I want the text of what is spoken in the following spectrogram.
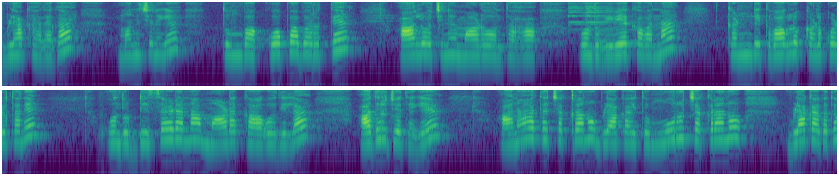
ಬ್ಲ್ಯಾಕ್ ಆದಾಗ ಮನುಷ್ಯನಿಗೆ ತುಂಬ ಕೋಪ ಬರುತ್ತೆ. ಆಲೋಚನೆ ಮಾಡುವಂತಹ ಒಂದು ವಿವೇಕವನ್ನು ಖಂಡಿತವಾಗ್ಲೂ ಕಳ್ಕೊಳ್ತಾನೆ. ಒಂದು ಡಿಸೈಡನ್ನು ಮಾಡೋಕ್ಕಾಗೋದಿಲ್ಲ. ಅದ್ರ ಜೊತೆಗೆ ಅನಾಥ ಚಕ್ರನೂ ಬ್ಲ್ಯಾಕ್ ಆಯಿತು. ಮೂರು ಚಕ್ರನೂ ಬ್ಲ್ಯಾಕ್ ಆಗುತ್ತೆ,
